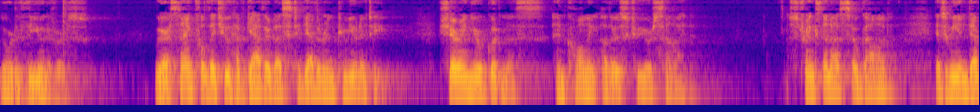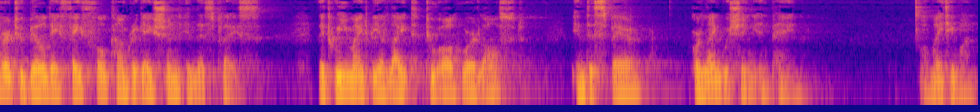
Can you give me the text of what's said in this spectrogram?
Lord of the universe, we are thankful that you have gathered us together in community, sharing your goodness and calling others to your side. Strengthen us, O God, as we endeavor to build a faithful congregation in this place, that we might be a light to all who are lost, in despair, or languishing in pain. Almighty One,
